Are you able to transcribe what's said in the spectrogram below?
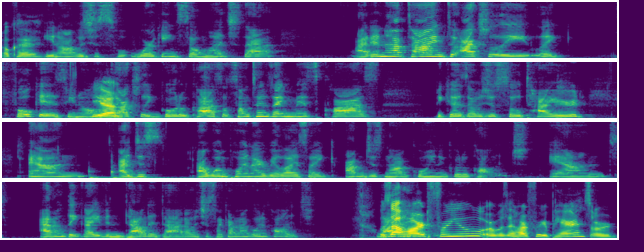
Okay. You know, I was just working so much that I didn't have time to actually like focus, you know, Yeah. to actually go to class. So sometimes I missed class because I was just so tired. And I just, at one point, I realized like I'm just not going to go to college. And I don't think I even doubted that. I was just like, I'm not going to college. Was Why? that hard for you, or was it hard for your parents, or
